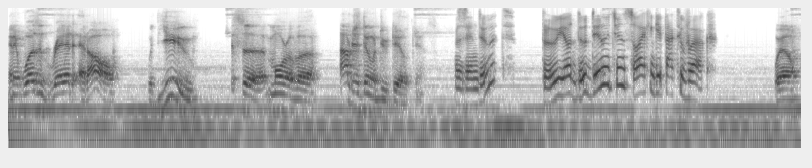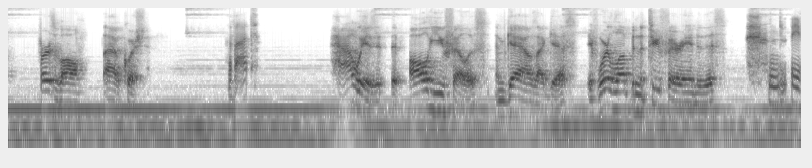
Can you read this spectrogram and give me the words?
and it wasn't red at all. With you, it's a more of a I'm just doing due diligence. Then do it. Do your due diligence so I can get back to work. Well, first of all, I have a question. What? How is it that all you fellas and gals, I guess, if we're lumping the Tooth Fairy into this, Leave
